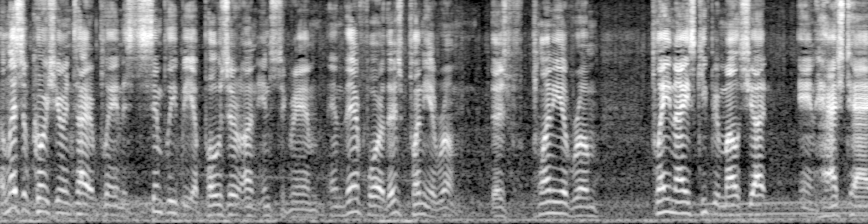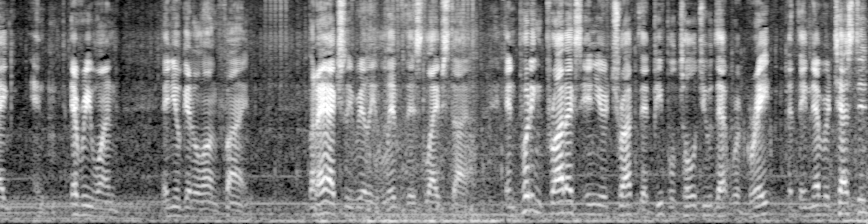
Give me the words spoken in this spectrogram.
Unless, of course, your entire plan is to simply be a poser on Instagram, and therefore there's plenty of room. There's plenty of room. Play nice, keep your mouth shut, and hashtag and everyone, and you'll get along fine. But I actually really live this lifestyle and putting products in your truck that people told you that were great that they never tested,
